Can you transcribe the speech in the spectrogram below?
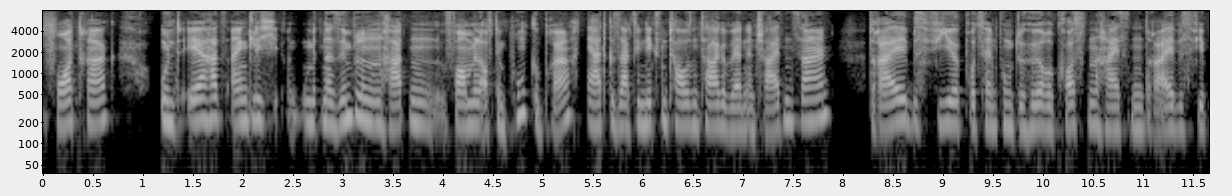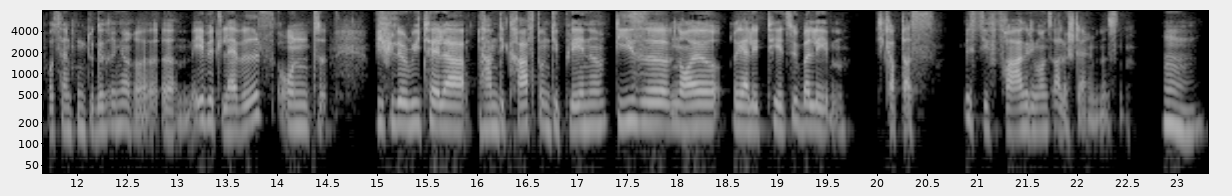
Vortrag. Und er hat es eigentlich mit einer simplen und harten Formel auf den Punkt gebracht. Er hat gesagt, die nächsten tausend Tage werden entscheidend sein. Drei bis vier Prozentpunkte höhere Kosten heißen drei bis vier Prozentpunkte geringere ähm, EBIT-Levels. Und wie viele Retailer haben die Kraft und die Pläne, diese neue Realität zu überleben? Ich glaube, das ist die Frage, die wir uns alle stellen müssen. Hm.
